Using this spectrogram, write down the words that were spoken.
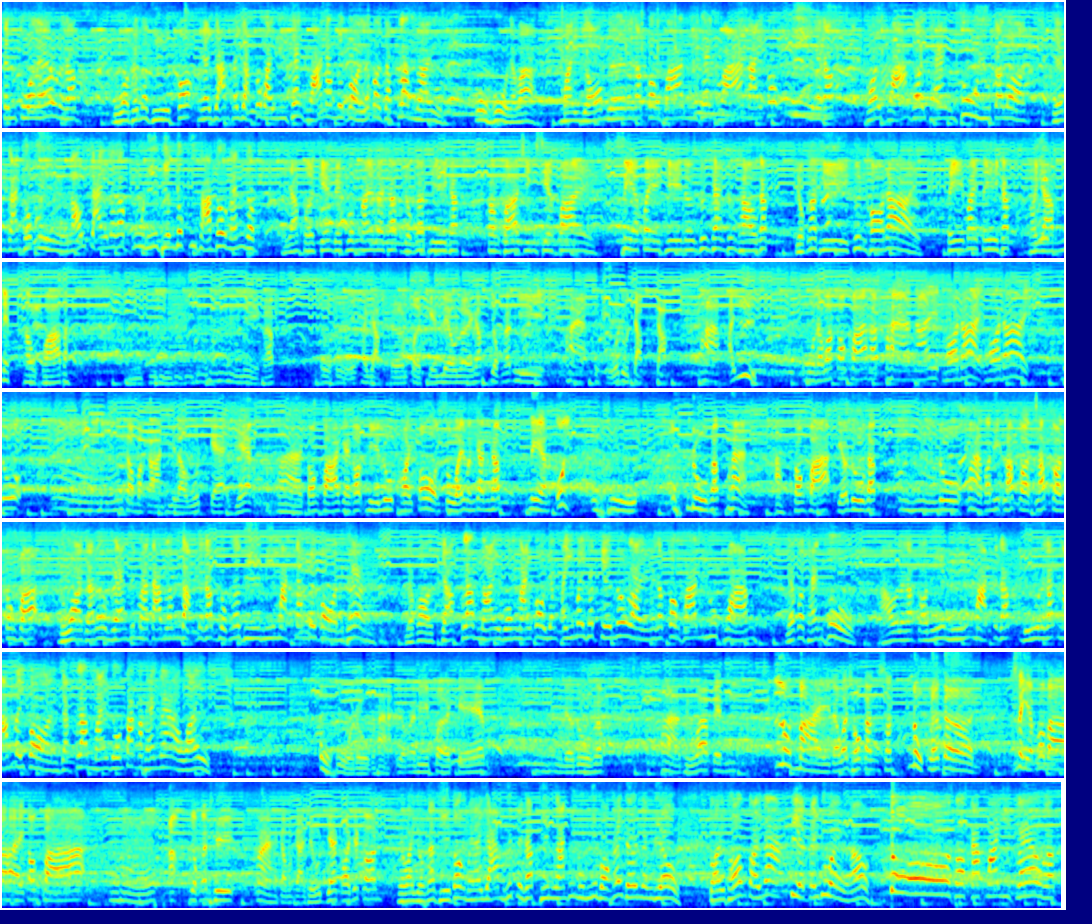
เต็มตัวแล้วนะครับดูว่าเพชรนาทีก็พยายามขยับเข้าไปมีแข้งขวานำไปก่อน แล้วก็จะปล้ำใน โอ้โหแต่ว่าไม่ยอมเลยนะครับกองฟ้ามีแข้งขวาในก็นี่นะครับคอยขวางคอยแทงสู้อยู่ตลอด เกมการชกนี่เร้าใจแล้วครับคู่นี้เพียงยกที่สามเท่านั้นครับพยายามเปิดเกมเบ็ดวงในแล้วครับหยกนาทีครับกองฟ้าชิงเสียไป เสียไปอีกทีหนึ่งครึ่งแข้งครึ่งเข่าครับหยกนาทีขึ้นคอได้ ตีไม่ตีครับพยายามเน็บเข่าขวาไป นี่ครับ โอ้โห ขยับเดินเปิดเกมเร็วเลยครับ ยกนาทีแหมโอ้โห ดูจับจับหาไอโอ้แต่ว่ากองฟ้าครับแหมไหนพอได้ พอได้ ดูกรรมการทีละวุฒิแกแยกอ่ากองฟ้าแกก็มีลูกคอยโต้สวยเหมือนกันครับ เนี่ย อุ้ย โอ้โห ดูครับแหม อะกองฟ้าเดี๋ยวดูครับอื้อหือดูว่าตอนนี้รับก่อนรับก่อนกองฟ้า ดูว่าจะเริ่มแรงขึ้นมาตามลำดับนะครับยกนาทีมีหมัดนำไปก่อนแข้งแล้วก็จะปล้ำในวงในก็ยังตีไม่ชัดเจนเท่าไหร่นะครับกล้องฟ้ามีลูกขวาง แล้วก็แทงสู้เอาเลยครับตอนนี้มีหมัดนะครับดูนะครับนำไปก่อนจะปล้ำในโดนตั้งกระแพงหน้าเอาไว้ โอ้โหดูฮะยกนาทีเปิดเกมอืมเดี๋ยวดูครับอ่าถือว่าเป็น รุ่นใหม่ แต่ว่าชกกันสนุกเหลือเกิน เสียบเข้าไปกองฟ้าอื้อหืออะยกนาทีแม่กรรมการเชวุฒิแยกก่อนแยกก่อน ไม่ว่ายกนาทีต้องพยายามฮึดนะครับ ทีมงานที่มุมนี้บอกให้เดินอย่างเดียว ต่อยท้องต่อยหน้าเบียดไปด้วยเอาดูต่อกลับมาอีกแล้วครับ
